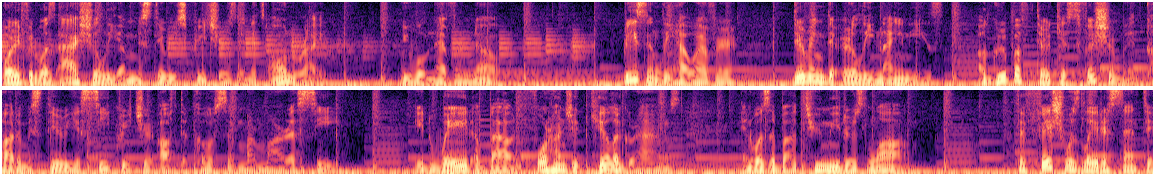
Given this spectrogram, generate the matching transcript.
or if it was actually a mysterious creature in its own right, we will never know. Recently, however, during the early 90s, a group of Turkish fishermen caught a mysterious sea creature off the coast of Marmara Sea. It weighed about 400 kilograms and was about 2 meters long. The fish was later sent to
